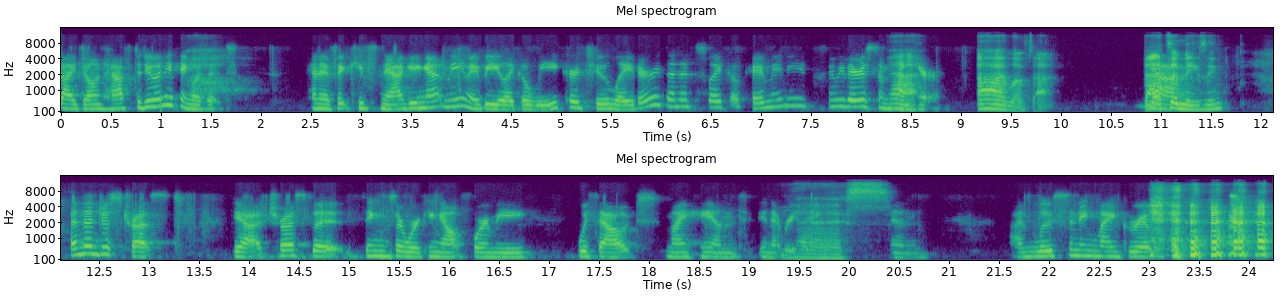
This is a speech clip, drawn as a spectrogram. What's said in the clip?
I don't have to do anything with it. And if it keeps nagging at me, maybe like a week or two later, then it's like, okay, maybe maybe there is something Yeah. here. Oh, I love that. That's Yeah. amazing. And then just trust. Yeah, trust that things are working out for me without my hand in everything. Yes. And I'm loosening my grip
